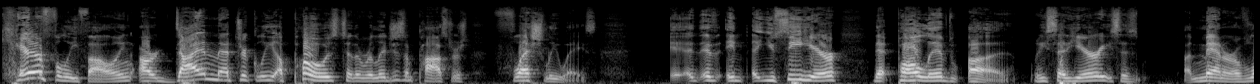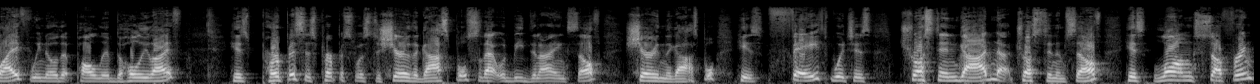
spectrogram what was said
carefully following, are diametrically opposed to the religious impostors' fleshly ways. It, it, it, you see here that Paul lived, uh, what he said here, he says, a manner of life. We know that Paul lived a holy life his purpose, his purpose was to share the gospel, so that would be denying self, sharing the gospel. His faith, which is trust in God, not trust in himself. His long suffering,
